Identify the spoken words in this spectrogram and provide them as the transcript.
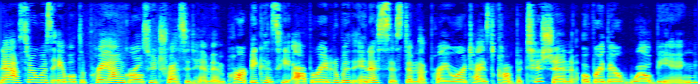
Nassar was able to prey on girls who trusted him in part because he operated within a system that prioritized competition over their well being.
